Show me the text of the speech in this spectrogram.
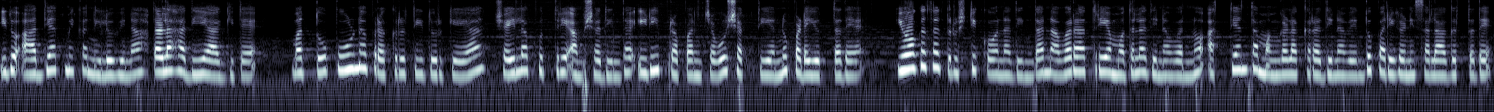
ಇದು ಆಧ್ಯಾತ್ಮಿಕ ನಿಲುವಿನ ತಳಹದಿಯಾಗಿದೆ. ಮತ್ತು ಪೂರ್ಣ ಪ್ರಕೃತಿ ದುರ್ಗೆಯ ಶೈಲಪುತ್ರಿ ಅಂಶದಿಂದ ಇಡೀ ಪ್ರಪಂಚವು ಶಕ್ತಿಯನ್ನು ಪಡೆಯುತ್ತದೆ. ಯೋಗದ ದೃಷ್ಟಿಕೋನದಿಂದ ನವರಾತ್ರಿಯ ಮೊದಲ ದಿನವನ್ನು ಅತ್ಯಂತ ಮಂಗಳಕರ ದಿನವೆಂದು ಪರಿಗಣಿಸಲಾಗುತ್ತದೆ.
